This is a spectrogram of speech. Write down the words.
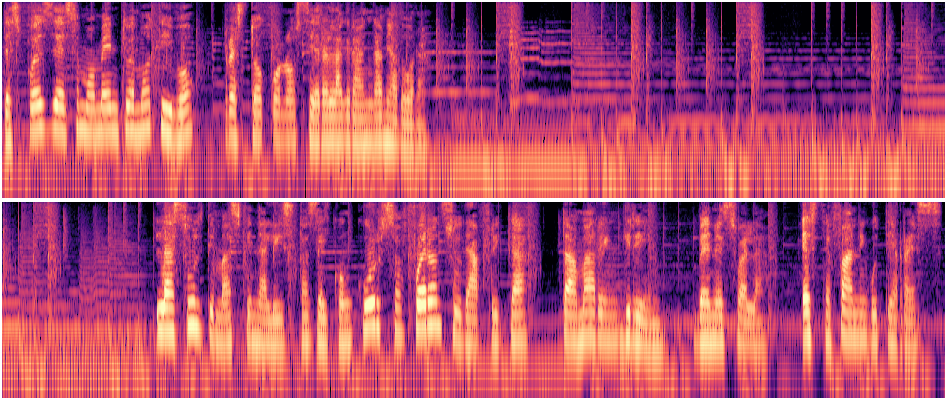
Después de ese momento emotivo, restó conocer a la gran ganadora. Las últimas finalistas del concurso fueron Sudáfrica, Tamarin Green, Venezuela, Stephanie Gutiérrez,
